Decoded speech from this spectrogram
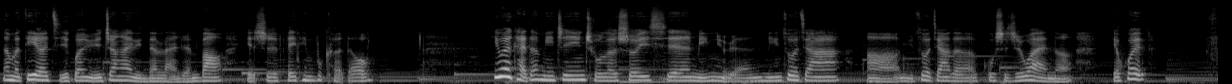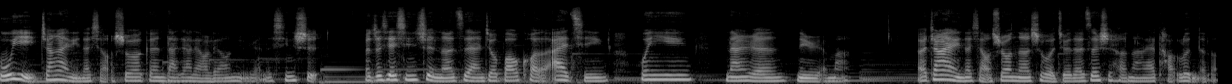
那么第二集关于张爱玲的懒人包也是非听不可的哦。因为凯特迷之音除了说一些名女人、名作家啊、女作家的故事之外呢，也会辅以张爱玲的小说跟大家聊聊女人的心事。而这些心事呢，自然就包括了爱情、婚姻、男人、女人嘛。而张爱玲的小说呢，是我觉得最适合拿来讨论的了。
